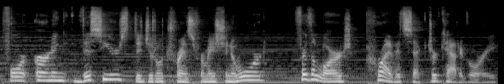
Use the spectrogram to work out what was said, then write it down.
for earning this year's Digital Transformation Award for the large private sector category.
